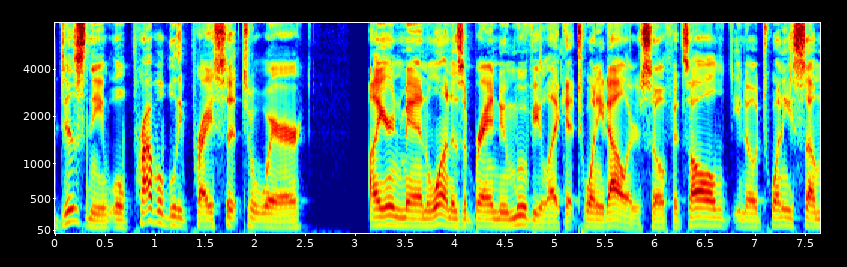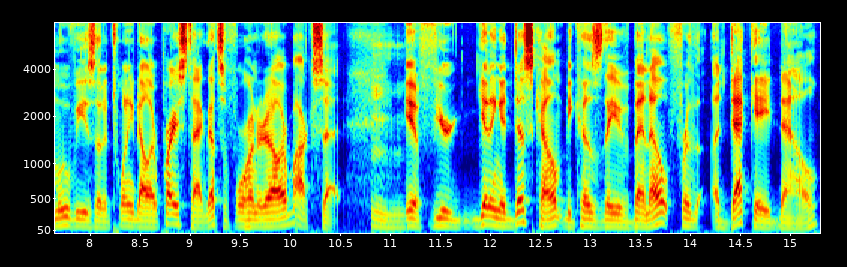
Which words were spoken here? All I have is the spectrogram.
Disney will probably price it to where Iron Man 1 is a brand new movie, like at $20. So if it's all, you know, 20 some movies at a $20 price tag, that's a $400 box set. Mm-hmm. If you're getting a discount because they've been out for a decade now,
